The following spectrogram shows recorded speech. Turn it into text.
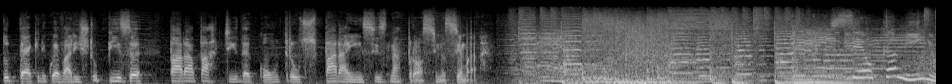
do técnico Evaristo Pisa para a partida contra os paraenses na próxima semana. Caminho.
